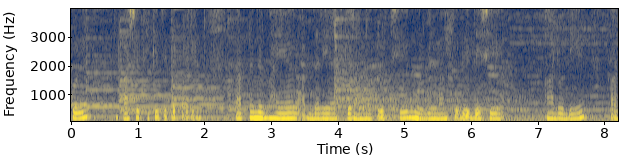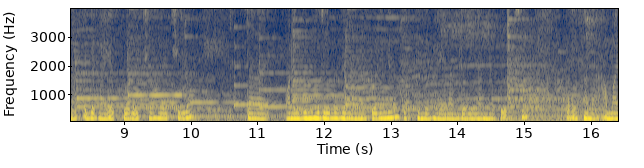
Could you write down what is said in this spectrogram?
করে পাশে থেকে যেতে পারেন। তা আপনাদের ভাইয়ার আবদারে আজকে রান্না করছি, মুরগির মাংস দিয়ে দেশি আলু দিয়ে, কারণ আপনাদের ভাইয়ের খুব ইচ্ছা হয়েছিল। তা অনেক দিন ধরে এভাবে রান্না করি না, তা আপনাদের ভাইয়ের আবদারে রান্না করছি। তো এখানে আমার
